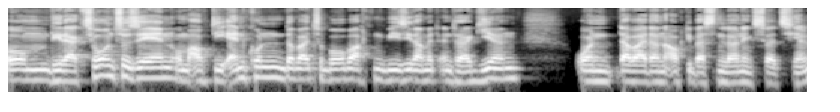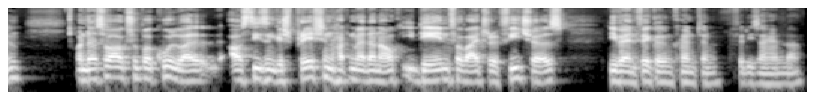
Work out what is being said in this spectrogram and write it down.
um die Reaktion zu sehen, um auch die Endkunden dabei zu beobachten, wie sie damit interagieren und dabei dann auch die besten Learnings zu erzielen. Und das war auch super cool, weil aus diesen Gesprächen hatten wir dann auch Ideen für weitere Features, die wir entwickeln könnten für diese Händler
